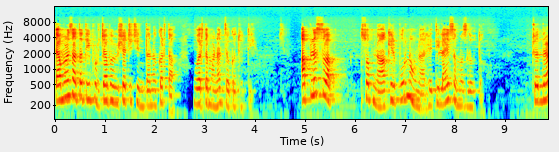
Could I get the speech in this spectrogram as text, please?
त्यामुळेच आता ती पुढच्या भविष्याची चिंता न करता वर्तमानात जगत होती. आपलं स्वप स्वप्न अखेर पूर्ण होणार हे तिलाही समजलं होतं. चंद्रा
